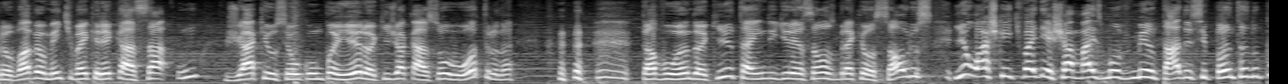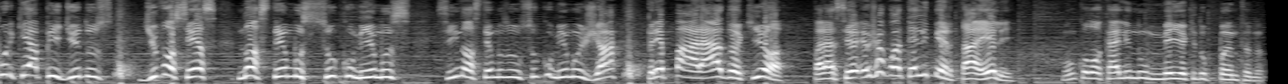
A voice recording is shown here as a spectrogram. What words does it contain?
Provavelmente vai querer caçar um, já que o seu companheiro aqui já caçou o outro, né? tá voando aqui, tá indo em direção aos brachiosauros. E eu acho que a gente vai deixar mais movimentado esse pântano, porque a pedidos de vocês, nós temos sucumimos. Sim, nós temos um sucumimo já preparado aqui, ó, para ser... Eu já vou até libertar ele. Vamos colocar ele no meio aqui do pântano.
